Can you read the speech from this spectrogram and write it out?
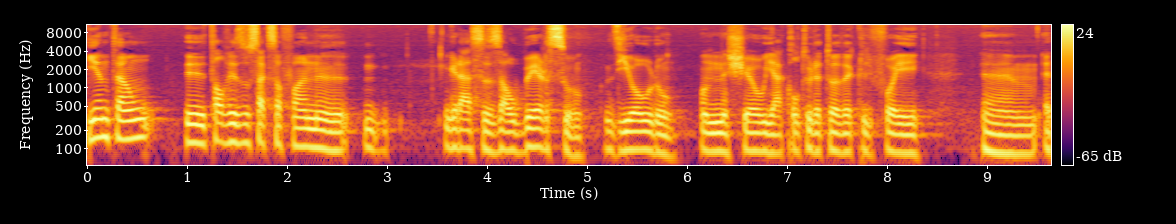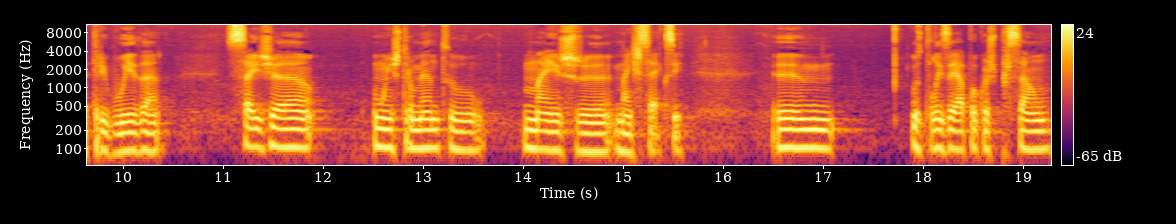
E então, eh, talvez o saxofone, eh, graças ao berço de ouro onde nasceu e à cultura toda que lhe foi eh, atribuída, seja um instrumento mais, mais sexy. Eh, utilizei há pouco a expressão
